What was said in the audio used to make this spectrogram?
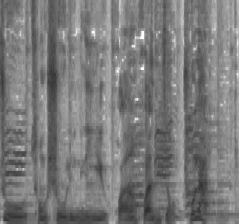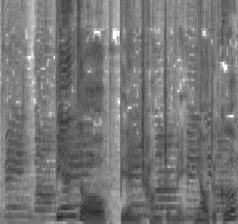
主从树林里缓缓走出来，边走边唱着美妙的歌。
